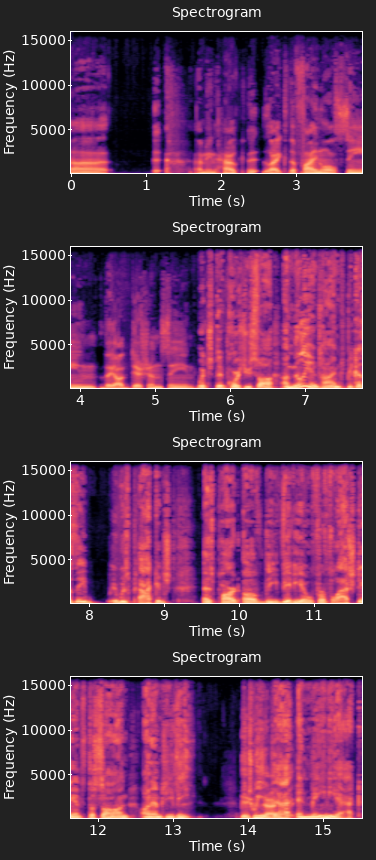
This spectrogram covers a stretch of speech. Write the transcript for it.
uh, I mean, how like the final scene, the audition scene. which of course you saw a million times because they it was packaged as part of the video for Flashdance the song on MTV. Between that and Maniac,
